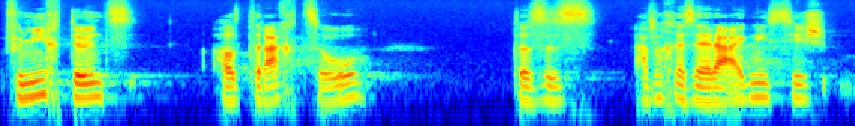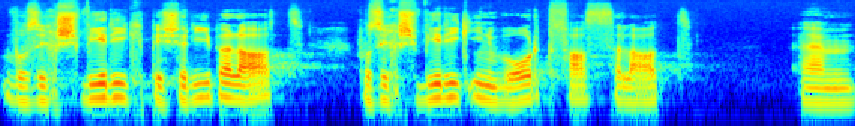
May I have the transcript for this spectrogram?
für mich tönt es halt recht so, dass es einfach ein Ereignis ist, wo sich schwierig beschreiben lässt, wo sich schwierig in Wort fassen lässt. Ähm,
